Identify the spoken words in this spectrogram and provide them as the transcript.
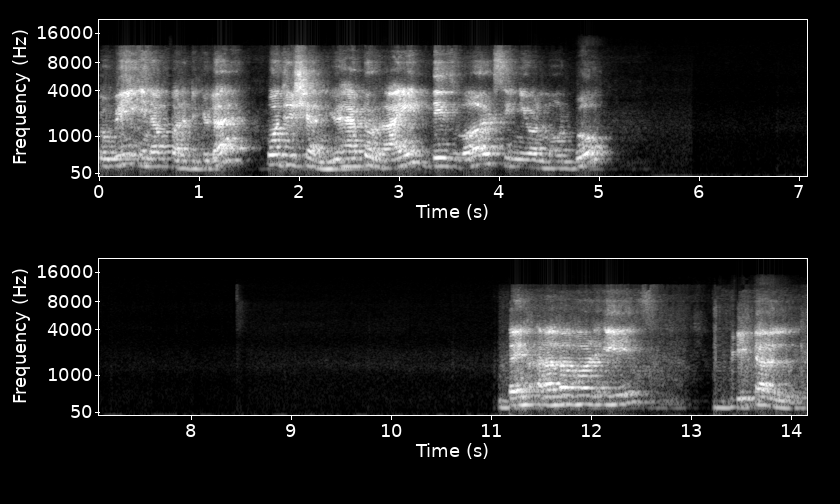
to be in a particular position. You have to write these words in your notebook Then another word is beetle.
